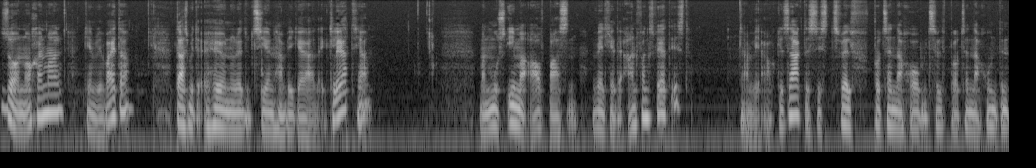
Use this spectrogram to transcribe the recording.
So, noch einmal, gehen wir weiter. Das mit Erhöhen und Reduzieren haben wir gerade erklärt. Ja? Man muss immer aufpassen, welcher der Anfangswert ist. Haben wir auch gesagt, es ist 12% nach oben, 12% nach unten.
